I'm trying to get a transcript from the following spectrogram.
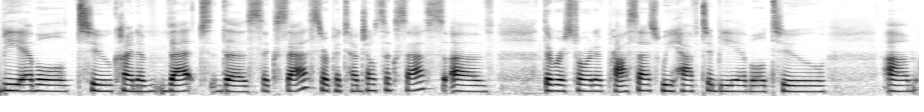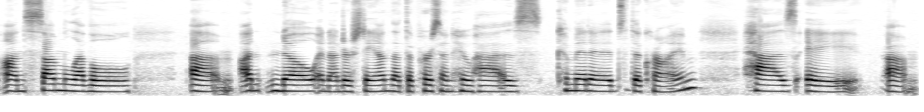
be able to kind of vet the success or potential success of the restorative process, we have to be able to, um, on some level, um, un- know and understand that the person who has committed the crime has a um,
